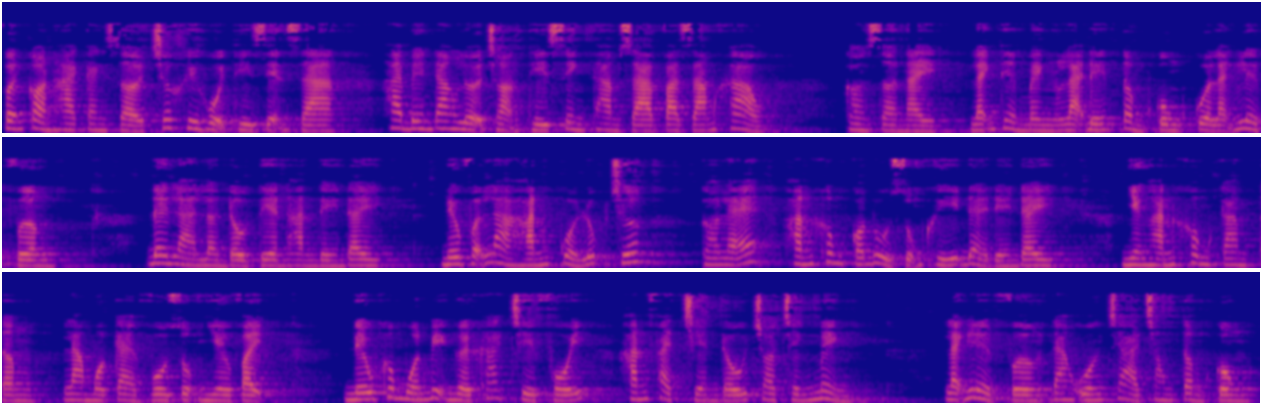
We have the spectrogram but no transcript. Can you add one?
Vẫn còn hai canh giờ trước khi hội thi diễn ra, hai bên đang lựa chọn thí sinh tham gia và giám khảo. Còn giờ này, lãnh thiền mình lại đến tầm cung của lãnh liệt vương. Đây là lần đầu tiên hắn đến đây. Nếu vẫn là hắn của lúc trước, có lẽ hắn không có đủ dũng khí để đến đây. Nhưng hắn không cam tâm là một kẻ vô dụng như vậy. Nếu không muốn bị người khác chi phối, hắn phải chiến đấu cho chính mình. Lãnh liệt vương đang uống trà trong tầm cung.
